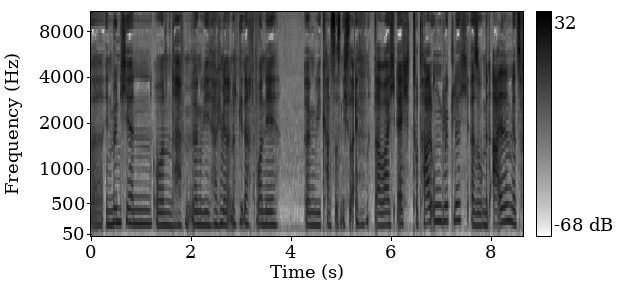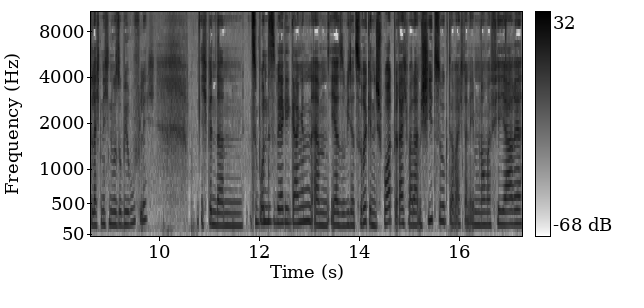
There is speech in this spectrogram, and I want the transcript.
äh, in München und hab, irgendwie habe ich mir dann gedacht, boah, nee, irgendwie kann es das nicht sein. Da war ich echt total unglücklich. Also mit allem, jetzt vielleicht nicht nur so beruflich. Ich bin dann zur Bundeswehr gegangen, ähm, eher so wieder zurück in den Sportbereich, war da im Skizug, da war ich dann eben nochmal vier Jahre.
